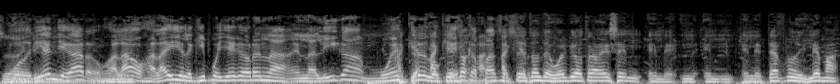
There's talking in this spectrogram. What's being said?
Podrían que- llegar, ojalá, ojalá y el equipo llegue ahora en la, en la liga, muestre lo que es do- capaz de aquí hacer. es donde vuelve otra vez el, el- el- el- el eterno dilema.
